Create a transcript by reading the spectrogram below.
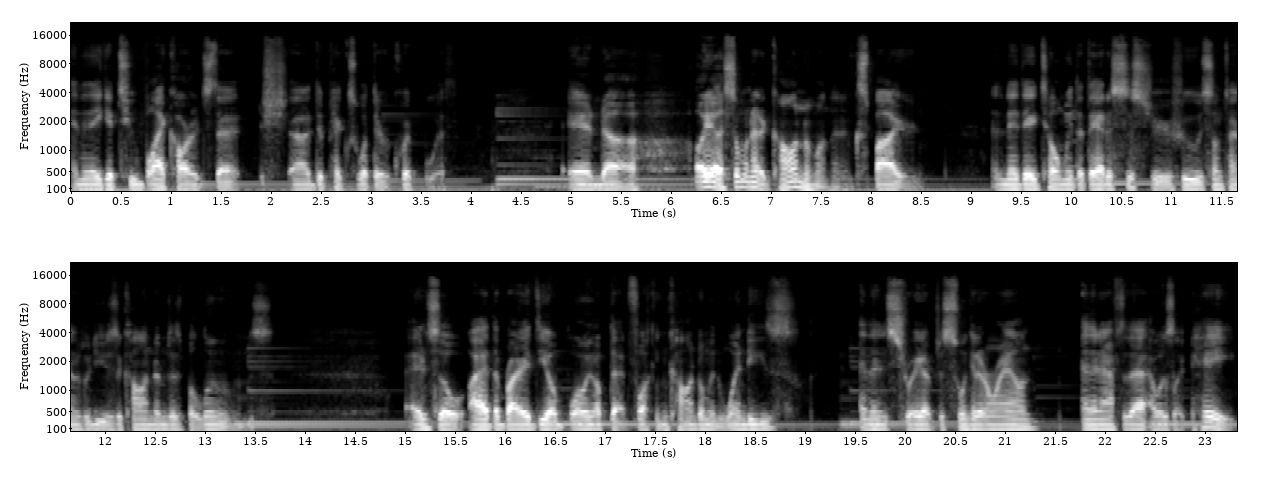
and then they get two black cards that uh, depicts what they're equipped with. And uh, oh yeah, someone had a condom on that expired. And they, they told me that they had a sister who sometimes would use the condoms as balloons. And so I had the bright idea of blowing up that fucking condom in Wendy's and then straight up just swinging it around. And then after that, I was like, hey,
